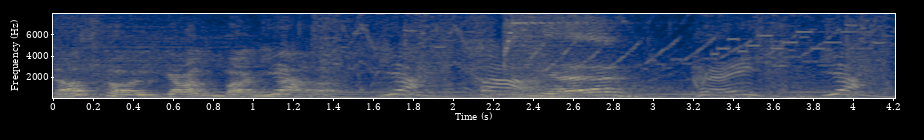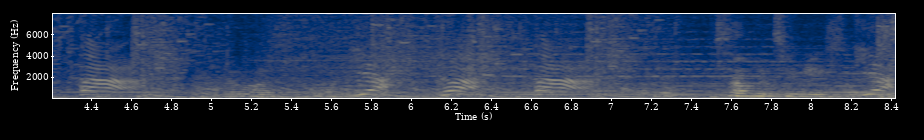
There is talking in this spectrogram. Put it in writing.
That's called gangbang. Yeah. that. Yeah. Ha. Yeah. Hey. Yeah. Ha. No, it's fine. Yeah. Ha. Ha. It's happened to me sometimes. Yeah.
